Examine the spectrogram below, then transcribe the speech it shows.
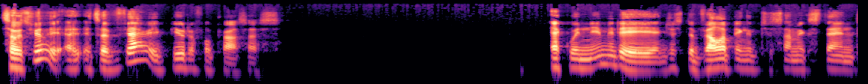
So it's really, a, it's a very beautiful process. Equanimity and just developing it to some extent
